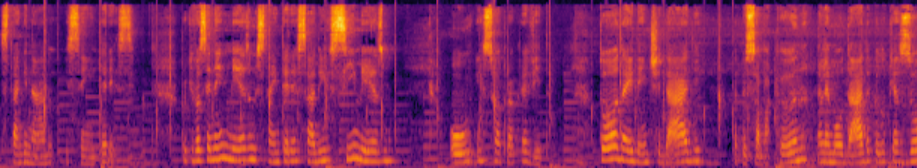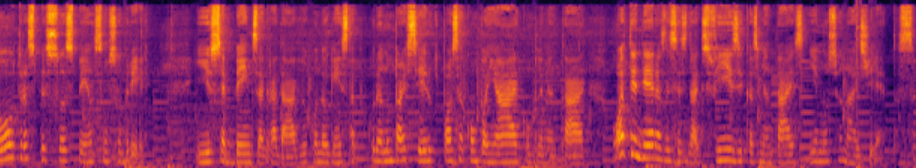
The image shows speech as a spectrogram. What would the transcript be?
estagnado e sem interesse. Porque você nem mesmo está interessado em si mesmo ou em sua própria vida toda a identidade da pessoa bacana, ela é moldada pelo que as outras pessoas pensam sobre ele. E isso é bem desagradável quando alguém está procurando um parceiro que possa acompanhar, complementar ou atender às necessidades físicas, mentais e emocionais diretas.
